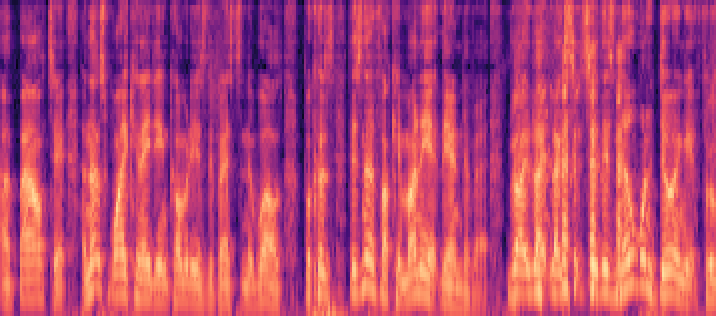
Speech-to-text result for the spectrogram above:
about it. And that's why Canadian comedy is the best in the world because there's no fucking money at the end of it. Right? Like, like so, so, there's no one doing it for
